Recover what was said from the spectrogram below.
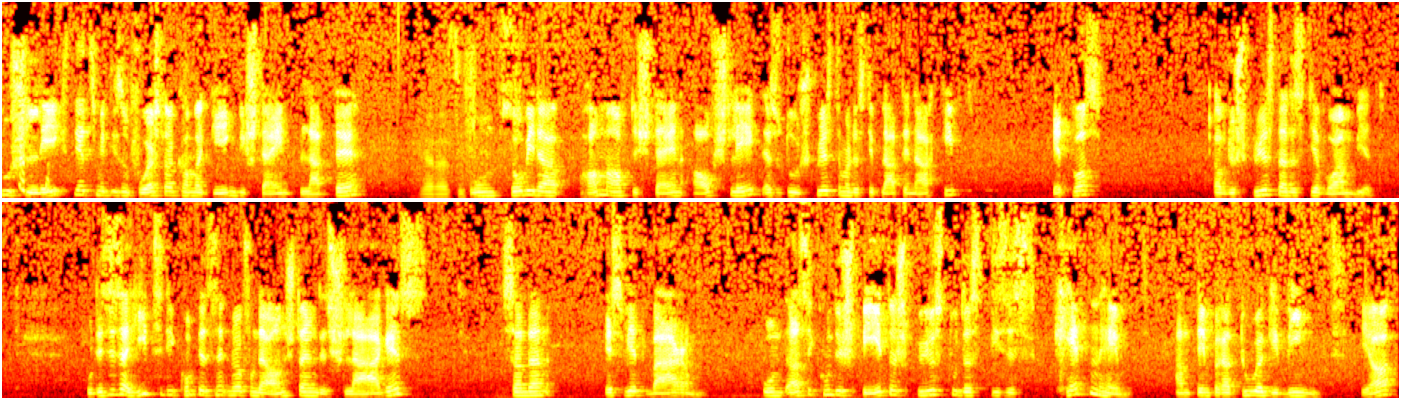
du schlägst jetzt mit diesem Vorschlaghammer gegen die Steinplatte Ja, na sicher. und so wie der Hammer auf den Stein aufschlägt, also du spürst einmal, dass die Platte nachgibt, etwas, aber du spürst da, dass dir warm wird. Und das ist eine Hitze, die kommt jetzt nicht nur von der Anstrengung des Schlages, sondern es wird warm. Und eine Sekunde später spürst du, dass dieses Kettenhemd an Temperatur gewinnt. Ja,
